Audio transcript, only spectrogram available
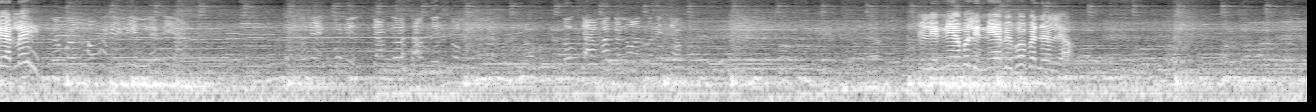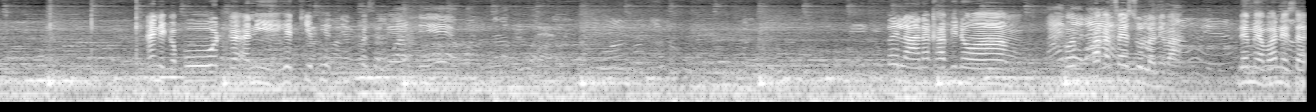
แลดเลย เล่นแน่บ่เล่นแน่ไปพ่อปานนั้นแล้ว อันนี้ก็พูดกับอันนี้เฮ็ดคลิปเฮ็ดหยังไปซะแล้วเวลานะคะพี่น้องเพิ่นพากันใส่สุดแล้วนี่บ่าเดี๋ยวแม่ว่าได้ใส่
